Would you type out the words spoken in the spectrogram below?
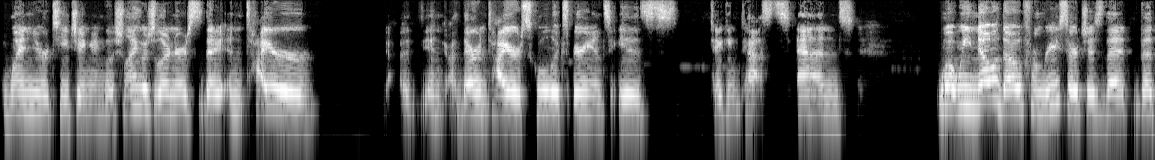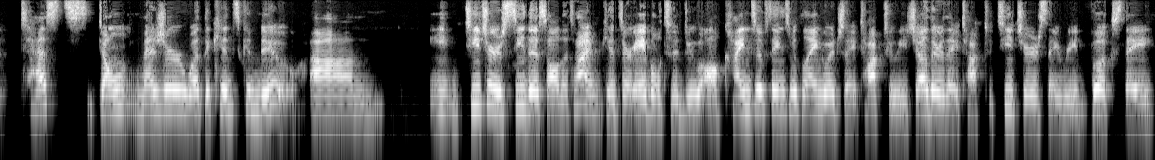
when you're teaching English language learners, the entire in, their entire school experience is taking tests. And what we know though from research is that the tests don't measure what the kids can do. Um, teachers see this all the time. Kids are able to do all kinds of things with language. They talk to each other, they talk to teachers, they read books, they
